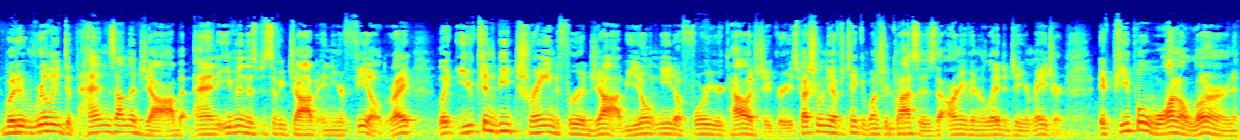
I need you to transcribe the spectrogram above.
but it really depends on the job and even the specific job in your field, right? Like you can be trained for a job. You don't need a four-year college degree, especially when you have to take a bunch of classes that aren't even related to your major. If people want to learn,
